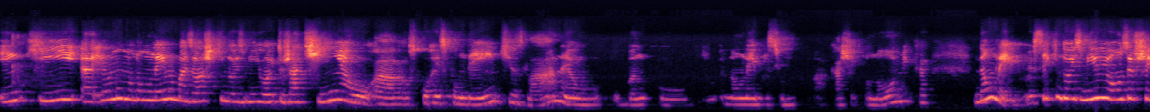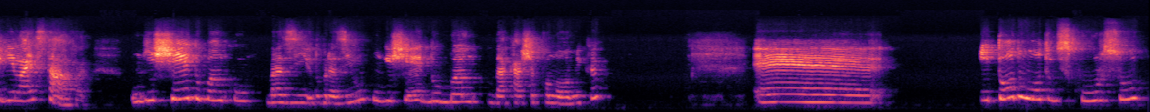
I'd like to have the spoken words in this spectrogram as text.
em que eh, eu não, não, lembro, mas eu acho que em 2008 já tinha o, a, os correspondentes lá, né? O, o banco, não lembro se a Caixa Econômica, não lembro. Eu sei que em 2011 eu cheguei lá e estava um guichê do Banco Brasil, do Brasil, um guichê do Banco da Caixa Econômica, é... e todo um outro discurso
